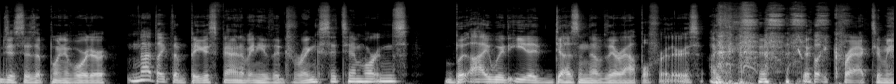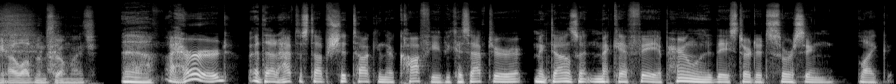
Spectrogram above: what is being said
just as a point of order, I'm not like the biggest fan of any of the drinks at Tim Hortons, but I would eat a dozen of their apple fritters. I, they're like crack to me. I love them so much. Yeah, I heard that I have to stop shit talking their coffee because after McDonald's went McCafe, apparently they started sourcing like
